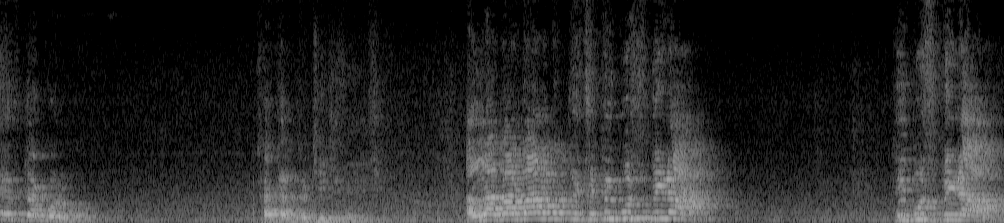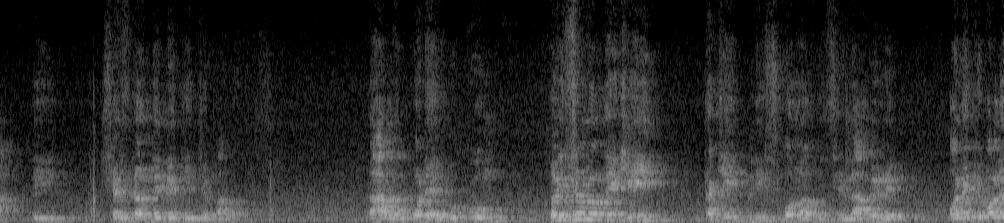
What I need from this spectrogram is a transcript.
চেষ্টা করব? শয়তান তো ঠিকই বলছে। আল্লাহ বারবার বলতেছে, তুই বুঝবি না। তুই বুঝবি না। তুই সেজদা দিলে দিতে পারো। তার উপরে হুকুম হয়েছিল দেখি, তাকে ইবলিস বলা হয়েছে না হলে অনেকে বলে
